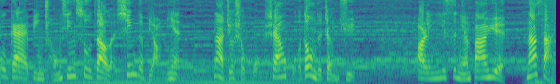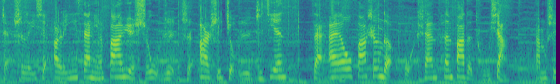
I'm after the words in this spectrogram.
覆盖并重新塑造了新的表面，那就是火山活动的证据。二零一四年八月，NASA 展示了一些二零一三年八月十五日至二十九日之间在 Io 发生的火山喷发的图像。它们是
